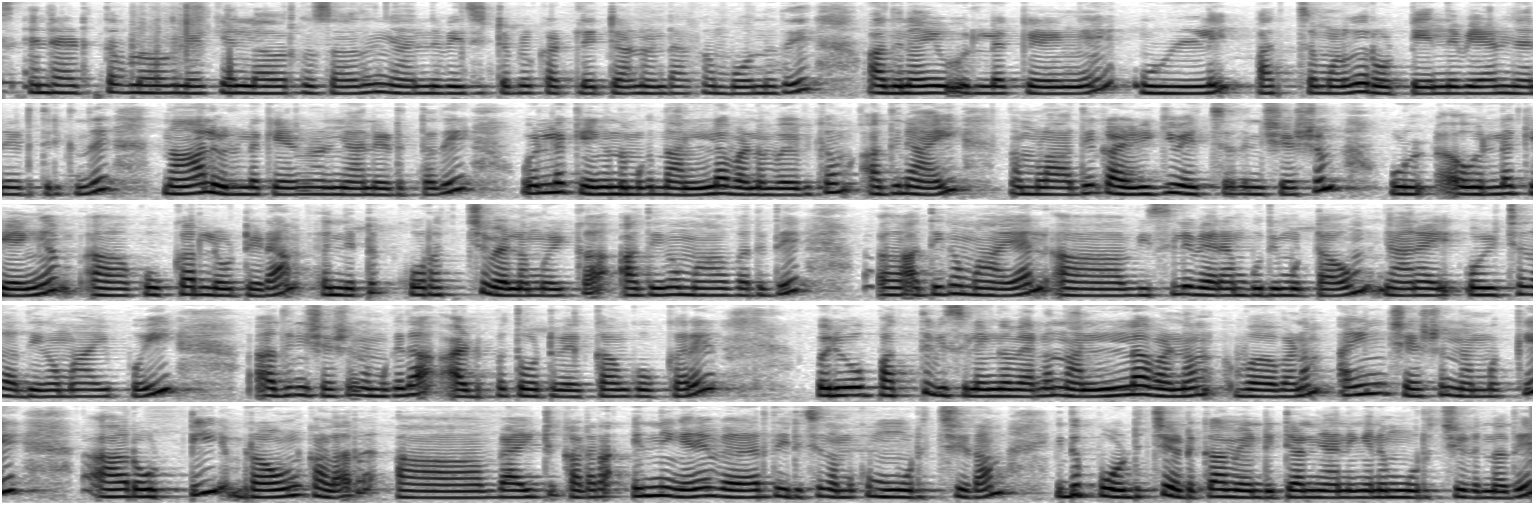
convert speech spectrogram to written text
Guys എന്റെ അടുത്ത വ്ളോഗിലേക്ക് എല്ലാവർക്കും സ്വാഗതം. ഞാൻ വെജിറ്റബിൾ കട്ട്ലറ്റാണ് ഉണ്ടാക്കാൻ പോകുന്നത്. അതിനായി ഉരുളക്കിഴങ്ങ് ഉള്ളി പച്ചമുളക് റൊട്ടി എന്നിവയാണ് ഞാൻ എടുത്തിരിക്കുന്നത്. നാല് ഉരുളക്കിഴങ്ങാണ് ഞാൻ എടുത്തത്. ഉരുളക്കിഴങ്ങ് നമുക്ക് നല്ല വണ്ണം വേവിക്കാം. അതിനായി നമ്മൾ ആദ്യം കഴുകി വെച്ചതിന് ശേഷം ഉരുളക്കിഴങ്ങ് കുക്കറിലോട്ടിടാം എന്നിട്ട് കുറച്ച് വെള്ളം ഒഴിക്കുക. അധികമാവരുത്. അധികമായാൽ വിസിൽ വരാൻ ബുദ്ധിമുട്ടാവും. ഞാൻ ഒഴിച്ചത് അധികമായി പോയി അതിനുശേഷം നമുക്കിത് അടുപ്പത്തോട്ട് വെക്കാം കുക്കർ ഒരു പത്ത് വിസിലെങ്കിൽ വരണം നല്ലവണ്ണം വേവണം. അതിന് ശേഷം നമുക്ക് റൊട്ടി ബ്രൗൺ കളർ വൈറ്റ് കളർ എന്നിങ്ങനെ വേർതിരിച്ച് നമുക്ക് മുറിച്ചിടാം. ഇത് പൊടിച്ചെടുക്കാൻ വേണ്ടിയിട്ടാണ് ഞാനിങ്ങനെ മുറിച്ചിടുന്നത്.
